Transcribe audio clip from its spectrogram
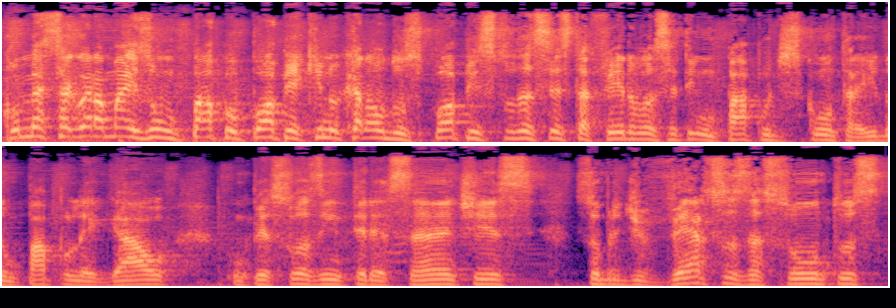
Começa agora mais um Papo Pop aqui no canal dos Pops. Toda sexta-feira você tem um papo descontraído, um papo legal, com pessoas interessantes sobre diversos assuntos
